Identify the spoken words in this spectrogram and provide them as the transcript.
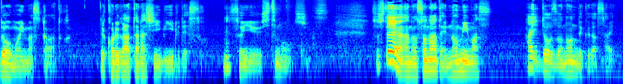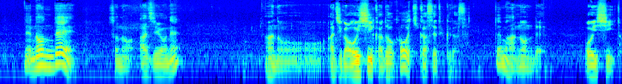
どう思いますか？とか。でこれが新しいビールですとか、ね、そういう質問をします。そしてあのその後に飲みますはいどうぞ飲んでくださいで飲んでその味をねあの味が美味しいかどうかを聞かせてください。でまあ飲んで。美味しいと。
